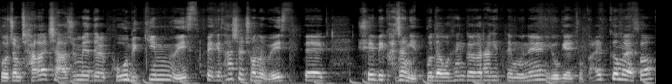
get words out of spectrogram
그좀 자갈치 아줌매들 그 느낌 웨이스트백이 사실 저는 웨이스트백 쉐입이 가장 예쁘다고 생각을 하기 때문에 이게 좀 깔끔해서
